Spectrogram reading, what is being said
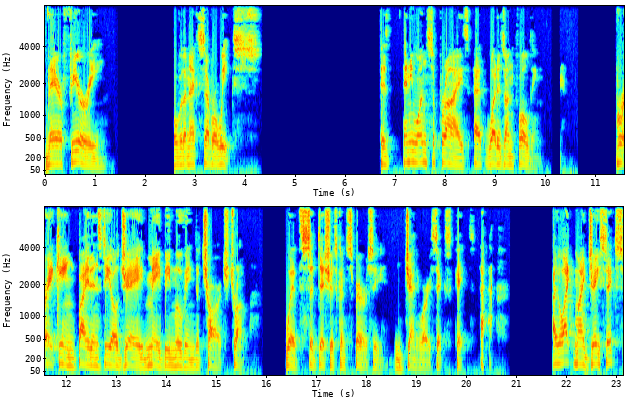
their fury over the next several weeks? Is anyone surprised at what is unfolding? Breaking Biden's DOJ may be moving to charge Trump with seditious conspiracy in January 6th case. I like my J6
